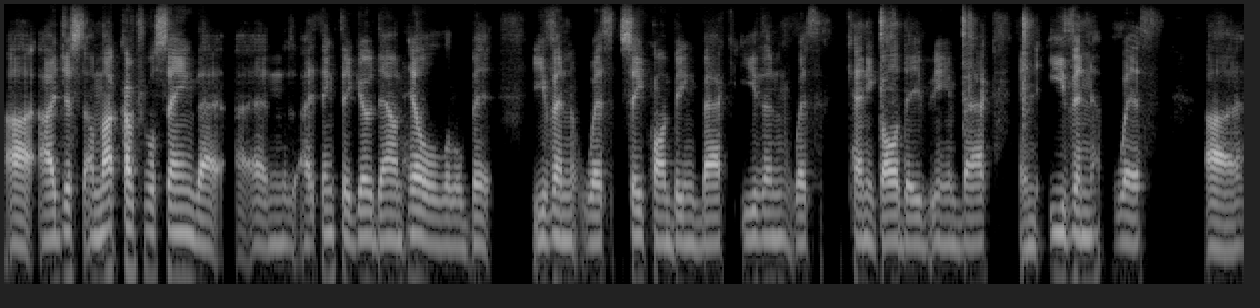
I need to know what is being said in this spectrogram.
uh, I just, I'm not comfortable saying that. And I think they go downhill a little bit, even with Saquon being back, even with Kenny Golladay being back, and even with uh,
